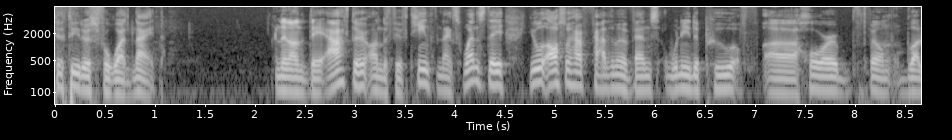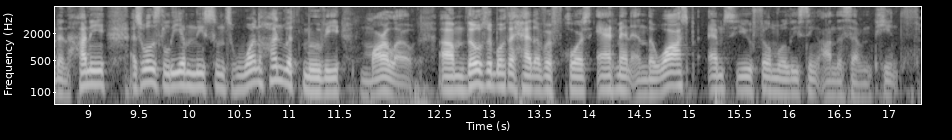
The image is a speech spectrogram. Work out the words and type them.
to theaters for one night. And then on the day after, on the 15th, next Wednesday, you will also have Fathom Events Winnie the Pooh uh, horror film Blood and Honey, as well as Liam Neeson's 100th movie, Marlowe. Um, those are both ahead of, of course, Ant Man and the Wasp, MCU film releasing on the 17th.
